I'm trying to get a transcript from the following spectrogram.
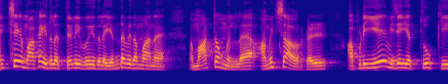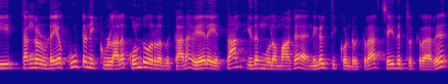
நிச்சயமாக இதில் தெளிவு இதில் எந்த விதமான மாற்றமும் இல்லை. அமித்ஷா அவர்கள் அப்படியே விஜயை தூக்கி தங்களுடைய கூட்டணிக்குள்ளால கொண்டு வர்றதுக்கான வேலையைத்தான் இதன் மூலமாக நிகழ்த்தி கொண்டிருக்கிறார் செய்துட்டு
